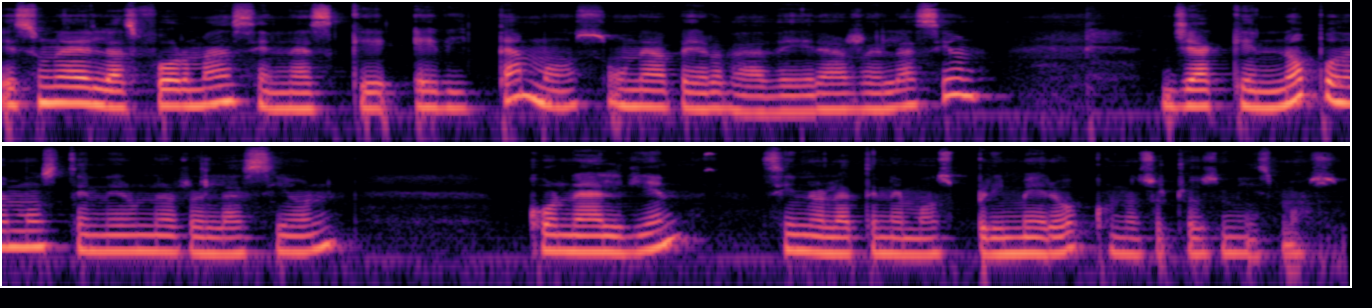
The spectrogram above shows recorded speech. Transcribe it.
Es una de las formas en las que evitamos una verdadera relación, ya que no podemos tener una relación con alguien si no la tenemos primero con nosotros mismos.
